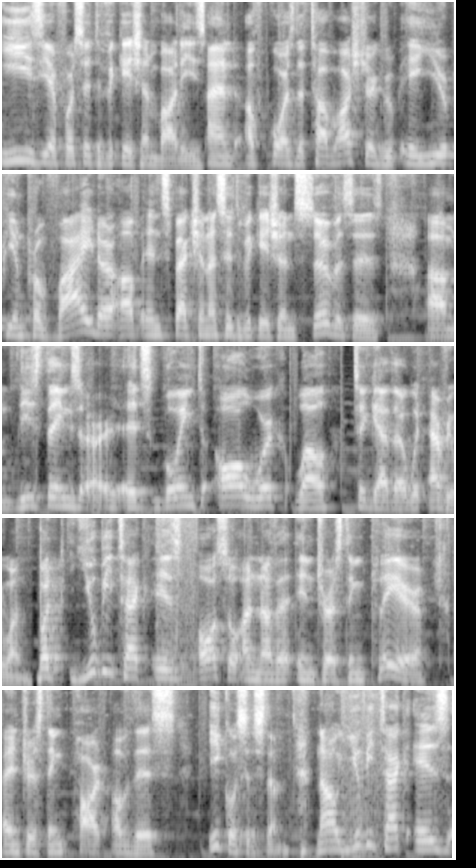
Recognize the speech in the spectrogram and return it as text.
easier for certification bodies. And of course, the TOV Austria Group, a European provider of inspection and certification services. Um, these things are, it's going to all work well together with everyone. But Ubitech is also another interesting player, an interesting part of this ecosystem. Now, Ubitech is,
